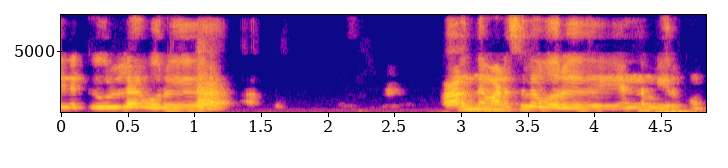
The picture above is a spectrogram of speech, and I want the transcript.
எனக்கு உள்ள ஒரு ஆழ்ந்த மனசுல ஒரு எண்ணம் இருக்கும்.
